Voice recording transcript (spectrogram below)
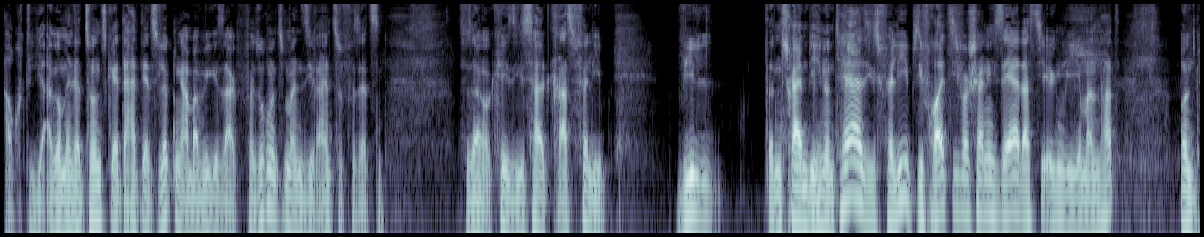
Auch die Argumentationskette hat jetzt Lücken, aber wie gesagt, versuchen wir uns mal in sie reinzuversetzen. Zu sagen, okay, sie ist halt krass verliebt. Wie, dann schreiben die hin und her, sie ist verliebt, sie freut sich wahrscheinlich sehr, dass sie irgendwie jemanden hat. Und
